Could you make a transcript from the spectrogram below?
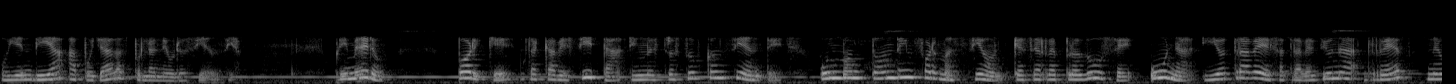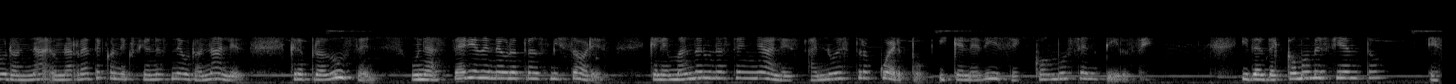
hoy en día apoyadas por la neurociencia. Primero, porque la cabecita en nuestro subconsciente un montón de información que se reproduce una y otra vez a través de una red neuronal, una red de conexiones neuronales que reproducen una serie de neurotransmisores que le mandan unas señales a nuestro cuerpo y que le dice cómo sentirse. Y desde cómo me siento es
